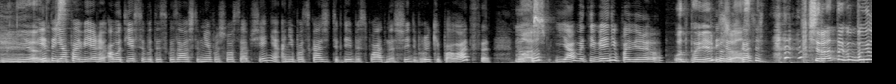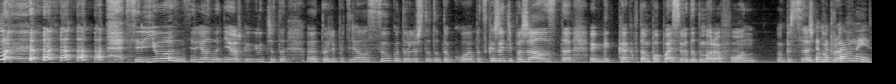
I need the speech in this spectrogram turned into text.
мне... Это напис- я поверю. А вот если бы ты сказала, что мне пришло сообщение, а не подскажете, где бесплатно шить брюки палаца, то Маш, тут я бы тебе не поверила. вот поверь, Ты пожалуйста. скажешь, Вчера так было. Серьезно, серьезно, девушка говорит, что-то э, то ли потеряла ссылку, то ли что-то такое. Подскажите, пожалуйста, э, как там попасть в этот марафон. Вы представляешь? это Ну, про- подставные.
